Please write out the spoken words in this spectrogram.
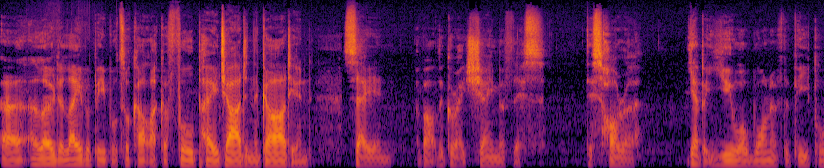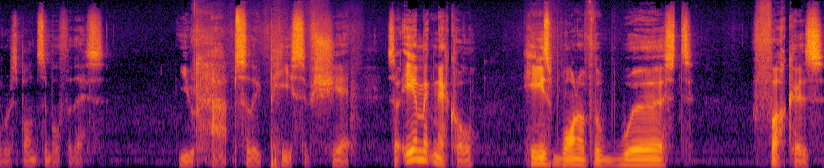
uh, a load of Labour people took out like a full page ad in the Guardian saying about the great shame of this this horror. Yeah, but you are one of the people responsible for this. You absolute piece of shit. So Iain McNicol, he's one of the worst fuckers,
